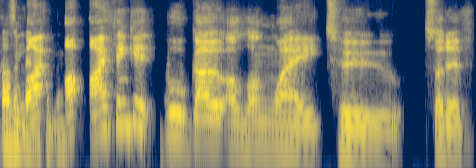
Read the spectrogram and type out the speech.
doesn't benefit I, I think it will go a long way to sort of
